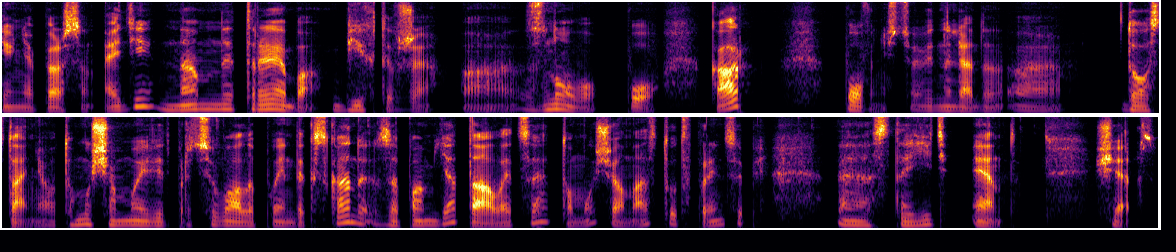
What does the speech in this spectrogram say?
рівня person ID, нам не треба бігти вже знову по car повністю від 0 до, е, до останнього, тому що ми відпрацювали по індекс скану, запам'ятали це, тому що у нас тут, в принципі, е, стоїть end. Ще раз,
